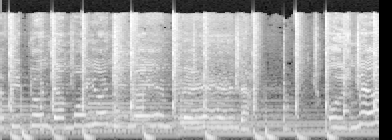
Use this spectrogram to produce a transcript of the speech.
kutoa vidonda moyoni nayempenda. Larguei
